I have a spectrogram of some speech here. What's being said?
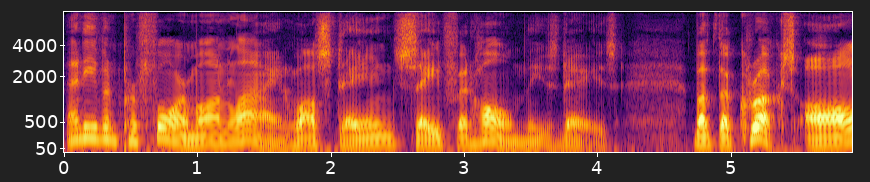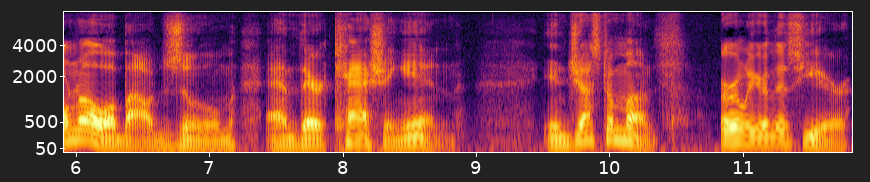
and even perform online while staying safe at home these days. But the crooks all know about Zoom, and they're cashing in. In just a month, earlier this year,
